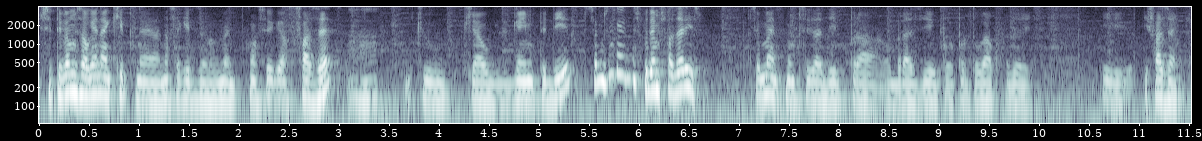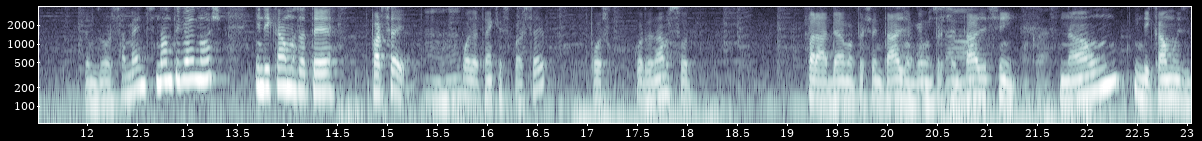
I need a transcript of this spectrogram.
se tivermos alguém na equipe, na nossa equipe de desenvolvimento, que consiga fazer Uhum. o que, o que alguém pedir, dizemos, ok, nós podemos fazer isso. Facilmente, não precisa de ir para o Brasil, para Portugal para fazer isso. E, e fazemos. Temos o orçamento. Se não tiver, nós indicamos até parceiro Uhum. pode até que esse parceiro, depois coordenamos para dar uma percentagem, Uma alguma comissão. percentagem, sim. Ok. Se não, indicamos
